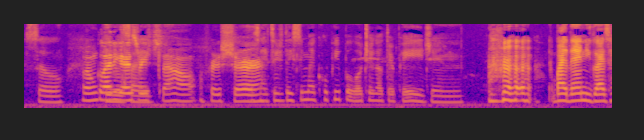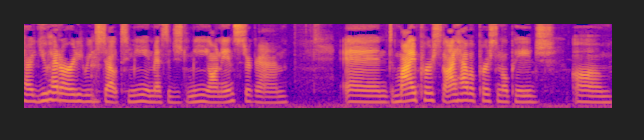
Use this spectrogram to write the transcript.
So, Well, I'm glad you guys like- reached out for sure. like they, they seem like cool people. Go check out their page. And by then, you guys had you had already reached out to me and messaged me on Instagram. And my personal, I have a personal page. Um,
